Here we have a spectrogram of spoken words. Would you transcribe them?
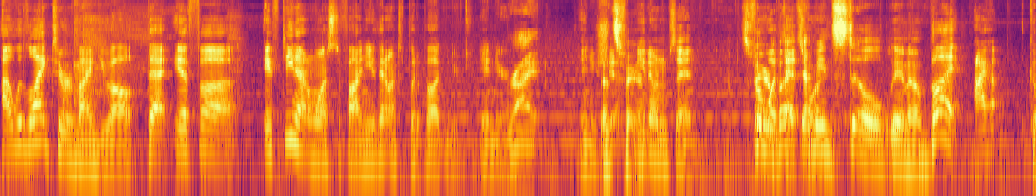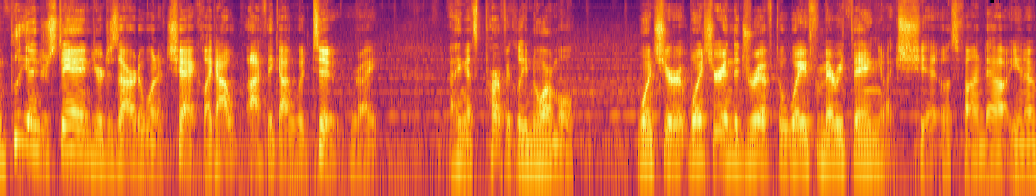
I would like to remind you all that if uh if D9 wants to find you, they don't have to put a bug in your in your Right. in your That's ship. fair. You know what I'm saying? It's fair, what but that's I worth. mean, still, you know. But I completely understand your desire to want to check. Like I I think I would too, right? I think that's perfectly normal. Once you're once you're in the drift away from everything, you're like shit, let's find out, you know?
